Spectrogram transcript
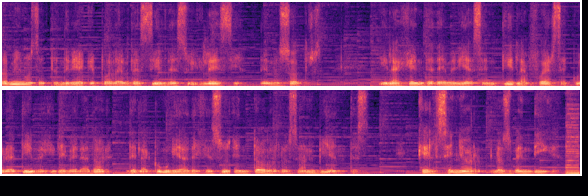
lo mismo se tendría que poder decir de su iglesia, de nosotros, y la gente debería sentir la fuerza curativa y liberadora de la comunidad de Jesús en todos los ambientes. Que el Señor los bendiga.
